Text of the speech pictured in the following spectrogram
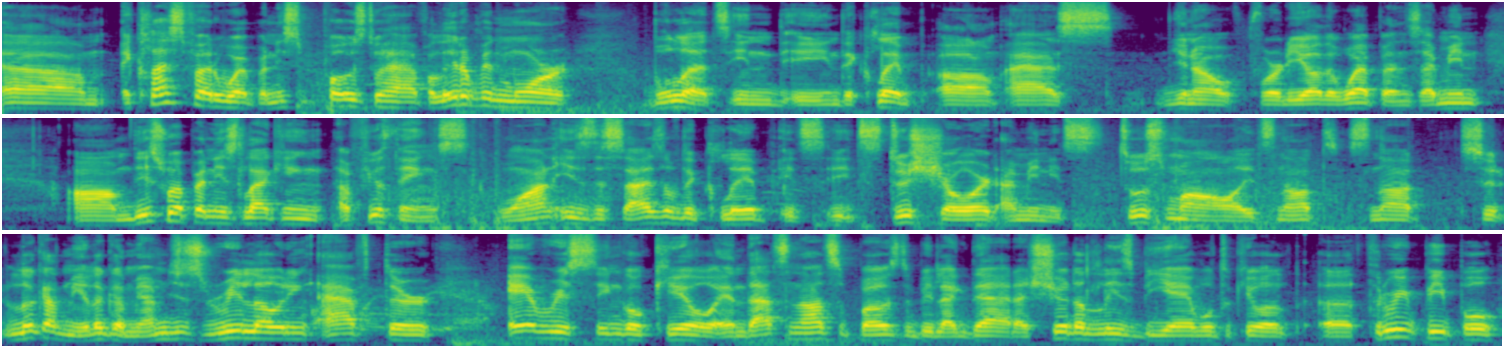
um, a classified weapon is supposed to have a little bit more bullets in the, in the clip um, as, you know, for the other weapons. I mean, um, this weapon is lacking a few things. One is the size of the clip. It's it's too short. I mean, it's too small. It's not. It's not. So look at me. Look at me. I'm just reloading after every single kill, and that's not supposed to be like that. I should at least be able to kill uh, three people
